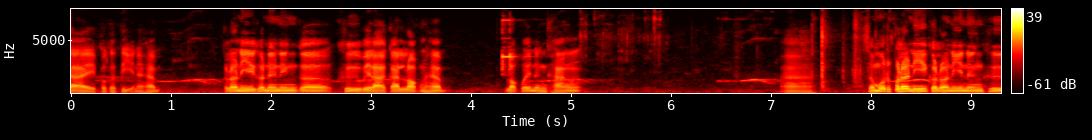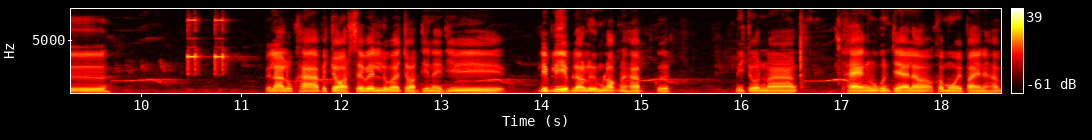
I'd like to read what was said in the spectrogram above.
ได้ปกตินะครับ กรณีคนหนึ่งก็คือเวลาการล็อกนะครับ ล็อกไว้หนึ่งครั้งอ่าสมมติกรณีกรณีหนึ่งคือ เวลาลูกค้าไปจอดเซเว่นหรือว่าจอดที่ไหนที่รีบๆแล้วลืมล็อกนะครับ เกิดมีโจรมาแทงลูกกุญแจแล้วขโมยไปนะครับ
